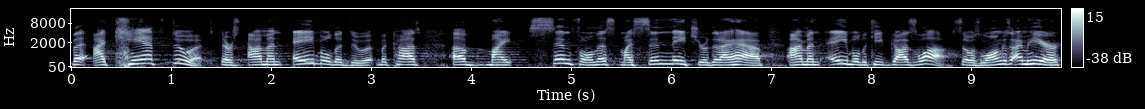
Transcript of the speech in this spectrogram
but I can't do it. There's, I'm unable to do it because of my sinfulness, my sin nature that I have. I'm unable to keep God's law. So as long as I'm here,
